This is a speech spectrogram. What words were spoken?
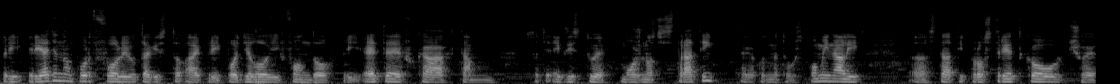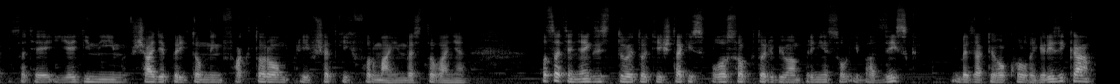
Pri riadenom portfóliu, takisto aj pri podielových fondoch, pri ETF-kách, tam v podstate existuje možnosť straty, tak ako sme to už spomínali, e, straty prostriedkov, čo je v podstate jediným všade prítomným faktorom pri všetkých formách investovania. V podstate neexistuje totiž taký spôsob, ktorý by vám priniesol iba zisk bez akéhokoľvek rizika,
